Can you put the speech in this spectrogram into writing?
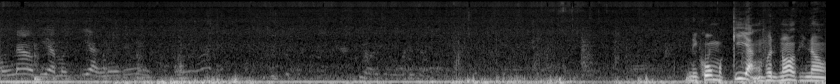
มังนาเบี้ยมังเกี้ยงเลยเด้อนี่ก็มาเกี่ยงเพิ่นเนาะพี่น้อง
